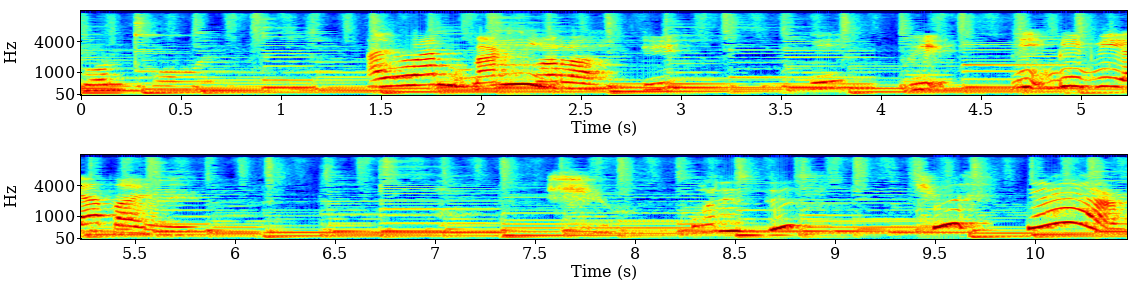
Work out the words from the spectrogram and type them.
one point. I want Next, B. Farah. B. B. B. B, B, B apa? Okay. What is this? Shoes. Yes,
